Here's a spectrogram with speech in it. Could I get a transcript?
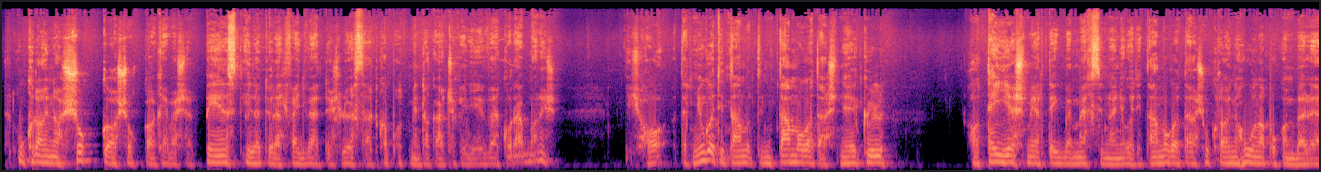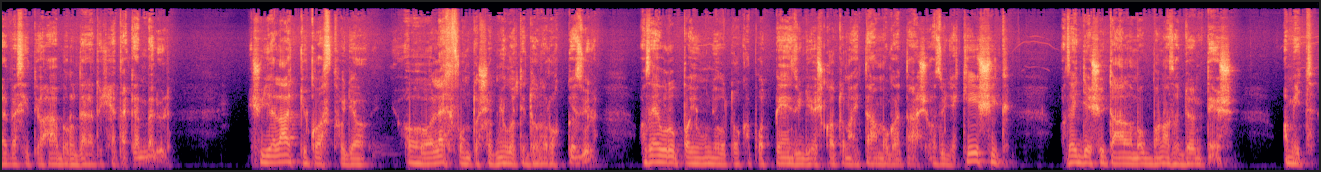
Tehát Ukrajna sokkal-sokkal kevesebb pénzt, illetőleg fegyvert és lőszert kapott, mint akár csak egy évvel korábban is. És ha, tehát nyugati támogatás nélkül, ha teljes mértékben megszűnne a nyugati támogatás, Ukrajna hónapokon belül elveszíti a háborút, de lehet, hogy heteken belül. És ugye látjuk azt, hogy a, a legfontosabb nyugati donorok közül az Európai Uniótól kapott pénzügyi és katonai támogatás az ugye késik, az Egyesült Államokban az a döntés, amit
